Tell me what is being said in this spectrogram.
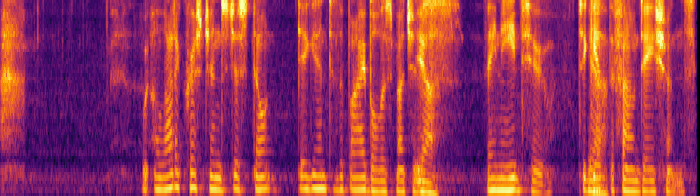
a lot of Christians just don't dig into the Bible as much as Yeah. they need to to Yeah. get the foundations.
